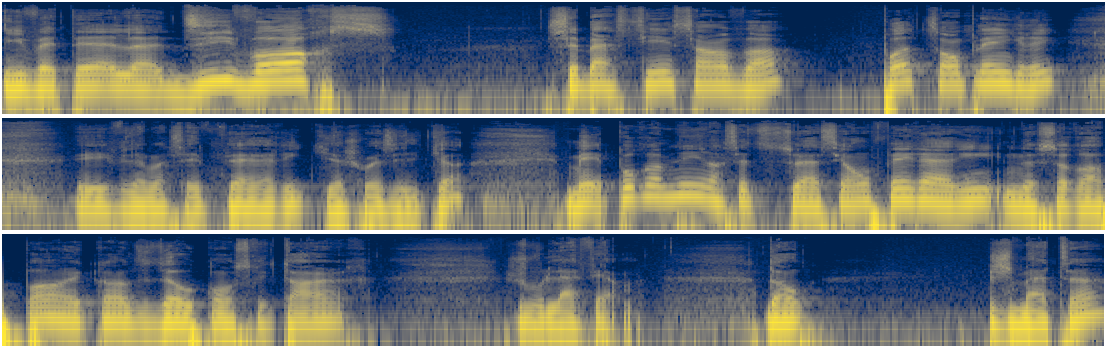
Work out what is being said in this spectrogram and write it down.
et Vettel divorcent. Sébastien s'en va, pas de son plein gré. Et évidemment, c'est Ferrari qui a choisi le cas. Mais pour revenir à cette situation, Ferrari ne sera pas un candidat au constructeur, je vous l'affirme. Donc, je m'attends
